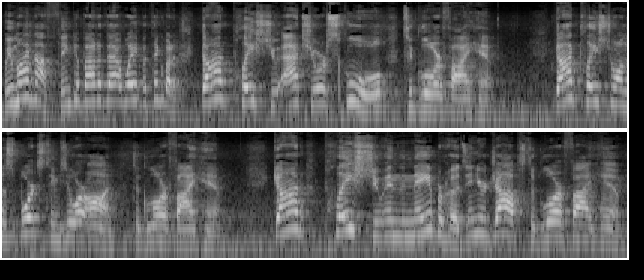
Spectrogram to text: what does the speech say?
We might not think about it that way, but think about it. God placed you at your school to glorify Him. God placed you on the sports teams you are on to glorify Him. God placed you in the neighborhoods, in your jobs to glorify Him.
